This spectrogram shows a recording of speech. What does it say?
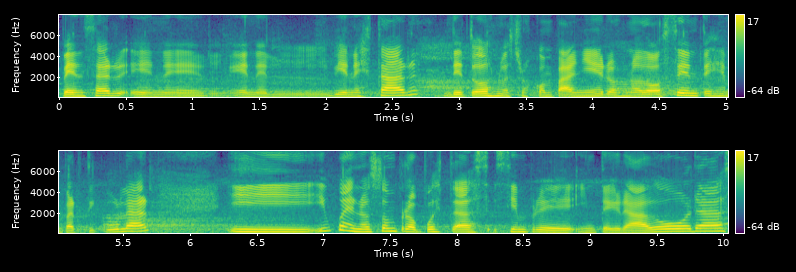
pensar en el bienestar de todos nuestros compañeros no docentes en particular y, bueno, son propuestas siempre integradoras,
